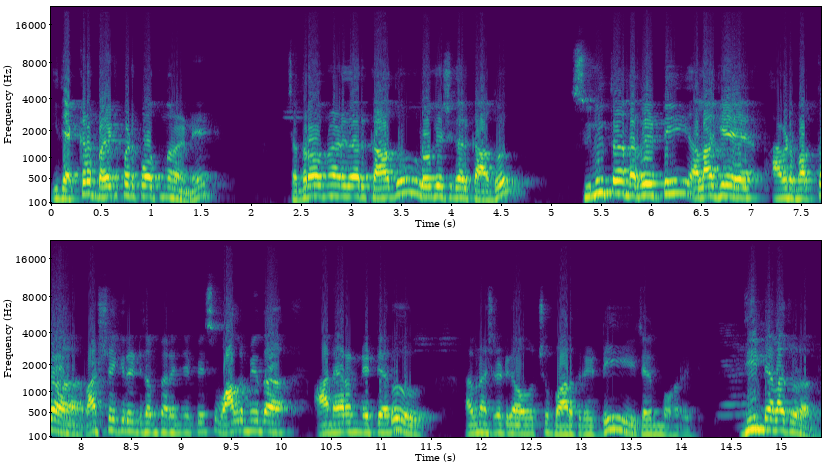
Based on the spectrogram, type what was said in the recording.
ఇది ఎక్కడ బయటపడిపోతుందోనండి? చంద్రబాబు నాయుడు గారు కాదు లోకేష్ గారు కాదు సునీత నర్రెడ్డి అలాగే ఆవిడ భర్త రాజశేఖర రెడ్డి చంపారని చెప్పేసి వాళ్ళ మీద ఆ నేరం నెట్టారు అవినాష్ రెడ్డి కావచ్చు భారత్ రెడ్డి జగన్మోహన్ రెడ్డి. దీన్ని ఎలా చూడాలి?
